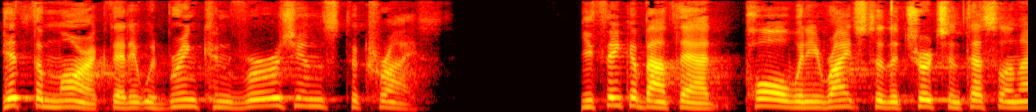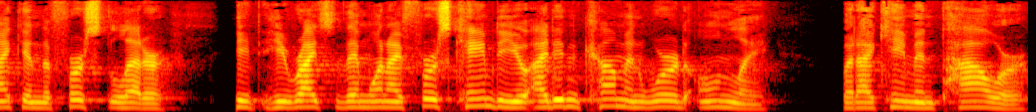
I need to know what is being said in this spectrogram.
hit the mark, that it would bring conversions to Christ. You think about that. Paul, when he writes to the church in Thessalonica in the first letter, he, he writes to them, When I first came to you, I didn't come in word only, but I came in power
